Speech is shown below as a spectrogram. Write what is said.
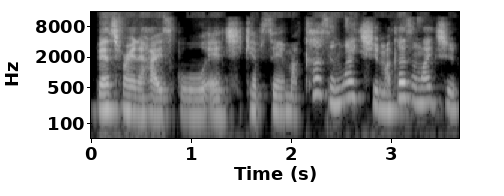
best friend in high school, and she kept saying, "My cousin likes you. My cousin likes you."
